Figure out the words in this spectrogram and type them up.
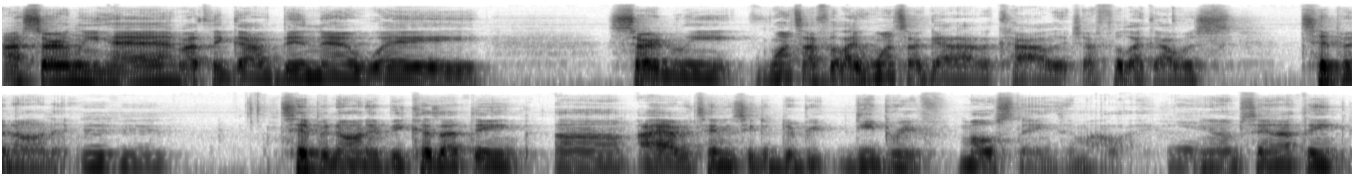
I certainly have. I think I've been that way. Certainly, once I feel like once I got out of college, I feel like I was tipping on it. Mm-hmm. Tipping on it because I think um, I have a tendency to debr- debrief most things in my life. Yeah. You know what I'm saying? I think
